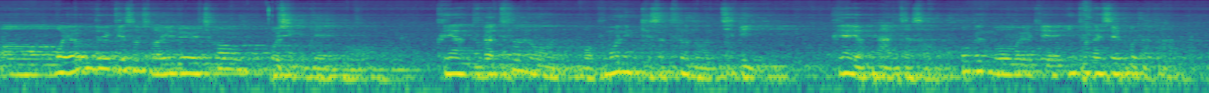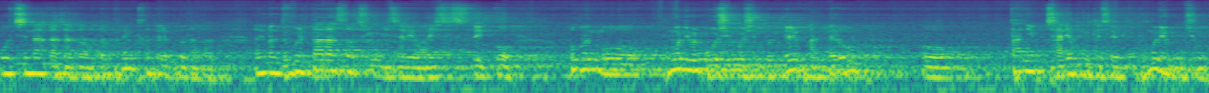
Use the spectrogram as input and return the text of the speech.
어, 뭐 여러분들께서 저희를 처음 보신 게, 뭐, 그냥 누가 틀어놓은, 뭐 부모님께서 틀어놓은 TV, 그냥 옆에 앉아서, 혹은 뭐 이렇게 인터넷을 보다가, 뭐 지나가다가 어떤 플랜카드를 보다가, 아니면 누굴 따라서 지금 이 자리에 와 있을 수도 있고, 혹은 뭐 부모님을 모시고 오신 분들 반대로 어, 따님 자녀분께서 부모님을 모시고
